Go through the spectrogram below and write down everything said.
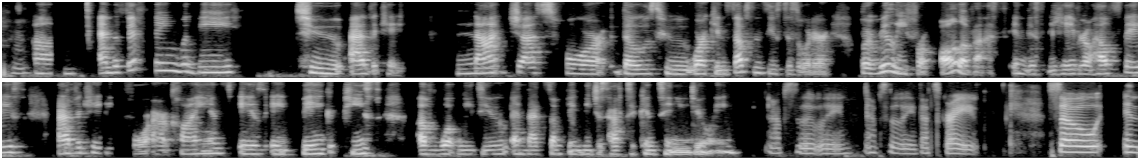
Mm-hmm. Um, and the fifth thing would be to advocate, not just for those who work in substance use disorder, but really for all of us in this behavioral health space. Advocating for our clients is a big piece of what we do, and that's something we just have to continue doing. Absolutely. Absolutely. That's great. So, in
